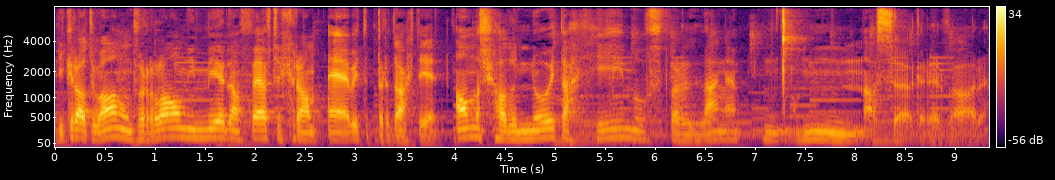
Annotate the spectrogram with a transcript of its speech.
ik raad u aan om vooral niet meer dan 50 gram eiwitten per dag te eten. Anders gaat u nooit dat hemels verlangen mm, naar suiker ervaren.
